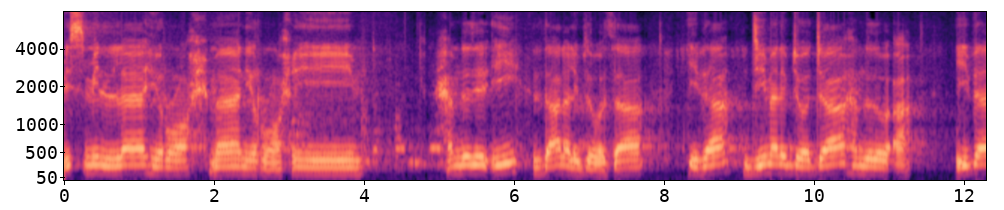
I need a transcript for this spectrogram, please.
بسم الله الرحمن الرحيم حمد زير اي ذال الف زو ذا إذا جيم الف جو جا حمد زو آ إذا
